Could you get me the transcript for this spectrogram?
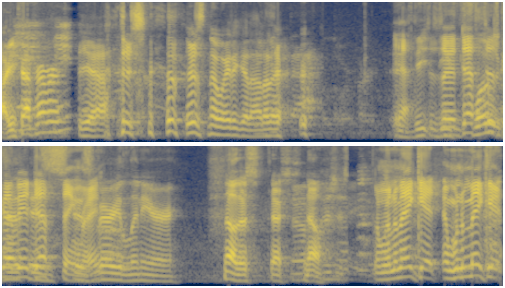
Are you trapped forever? Yeah, there's there's no way to get out of there. Yeah, The- there's, the a death, float there's gonna be a is- death thing, is right? very linear. No, there's there's no. I'm gonna make it. I'm gonna make it.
